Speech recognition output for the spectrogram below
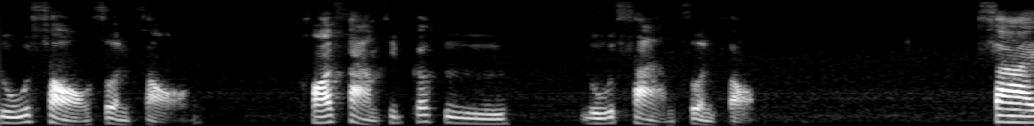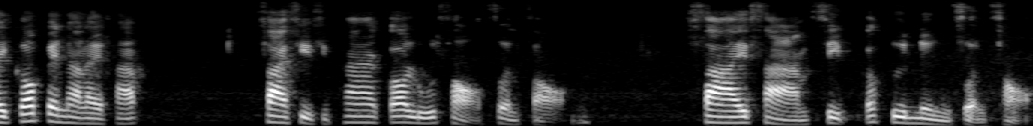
รูท2ส่วน2คอส30ก็คือรูท3ส่วน2ไซน์ก็เป็นอะไรครับไซน์สี่สิบห้าก็รูทสองส่วนสองไซน์สามสิบก็คือหนึ่งส่วนสอง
